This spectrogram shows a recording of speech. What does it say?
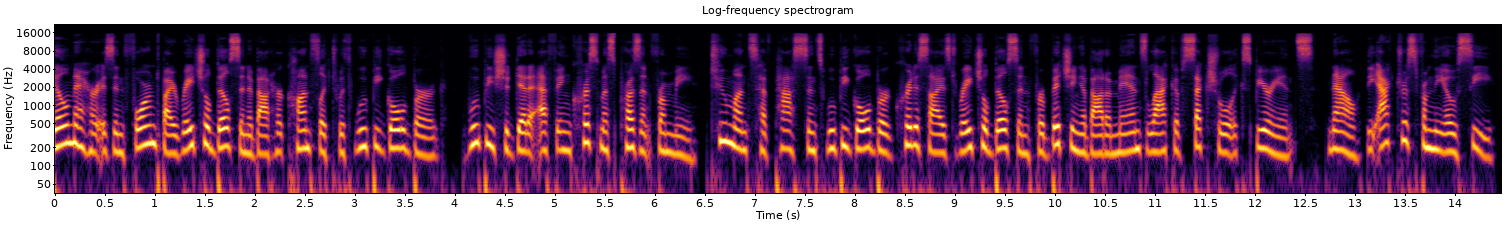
Bill Maher is informed by Rachel Bilson about her conflict with Whoopi Goldberg. Whoopi should get a effing Christmas present from me. Two months have passed since Whoopi Goldberg criticized Rachel Bilson for bitching about a man's lack of sexual experience. Now, the actress from the OC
